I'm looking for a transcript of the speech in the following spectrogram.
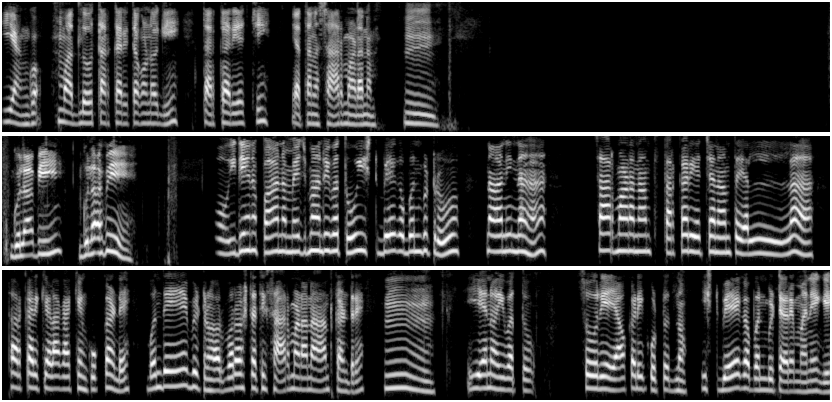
ಈ ಹಂಗೋ, ಮೊದಲು ತರಕಾರಿ ತಗೊಂಡೋಗಿ, ತರಕಾರಿ ಹಚ್ಚಿ, ಯಾತನ ಸಾರು ಮಾಡೋಣ ಹ್ಮ್. ಗುಲಾಬಿ ಗುಲಾಬಿ. ಓ, ಇದೇನಪ್ಪ, ನಮ್ಮ ಯಜಮಾನ್ ಇವತ್ತು ಇಷ್ಟು ಬೇಗ ಬಂದ್ಬಿಟ್ರು. ನಾನಿನ್ನ ಸಾರು ಮಾಡೋಣ ಅಂತ, ತರಕಾರಿ ಹೆಚ್ಚೋಣ ಅಂತ ಎಲ್ಲ ತರಕಾರಿ ಕೆಳಗೆ ಹಾಕಿ ಕುಕ್ಕೊಂಡೆ. ಬಂದೇ ಬಿಟ್ರು, ಅವ್ರು ಬರೋ ಅಷ್ಟೊತ್ತಿಗೆ ಸಾರು ಮಾಡೋಣ ಕಂಡ್ರೆ. ಹ್ಮ್. ಏನೋ ಇವತ್ತು. ಸೂರ್ಯ ಯಾವ ಕಡೆ ಕೊಟ್ಟದ್ನೋ, ಇಷ್ಟು ಬೇಗ ಬಂದ್ಬಿಟ್ಟಾರೆ ಮನೆಗೆ.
